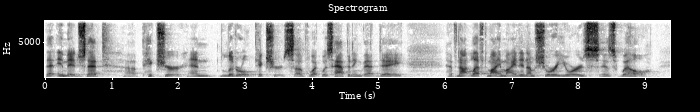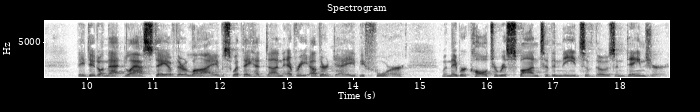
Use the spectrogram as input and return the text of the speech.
that image, that uh, picture, and literal pictures of what was happening that day have not left my mind, and I'm sure yours as well. They did on that last day of their lives what they had done every other day before when they were called to respond to the needs of those in danger.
